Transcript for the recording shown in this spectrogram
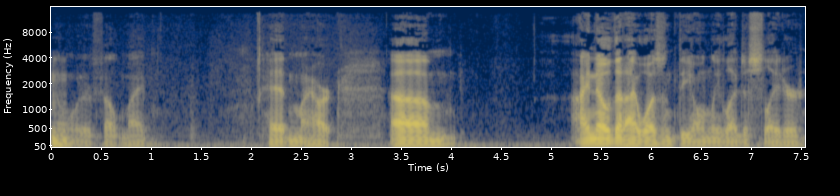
You know what it felt my head and my heart. Um, I know that I wasn't the only legislator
